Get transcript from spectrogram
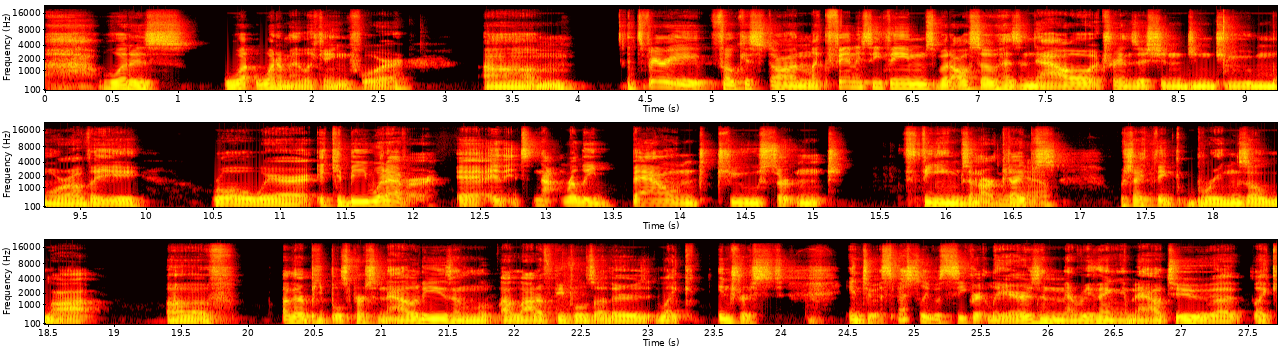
uh, what is what what am I looking for? Um, it's very focused on like fantasy themes, but also has now transitioned into more of a role where it could be whatever. It's not really bound to certain themes and archetypes, yeah. which I think brings a lot of other people's personalities and a lot of people's other like interest into it, especially with secret layers and everything now too uh, like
